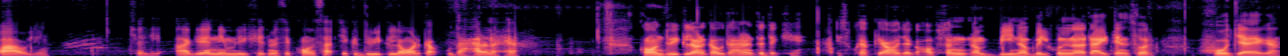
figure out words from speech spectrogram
पावलिंग। चलिए, आगे निम्नलिखित में से कौन सा एक द्विक लवण का उदाहरण है? कौन द्विक लवण का उदाहरण तो देखिए, इसका क्या हो जाएगा, ऑप्शन बी ना बिल्कुल ना राइट आंसर हो जाएगा।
